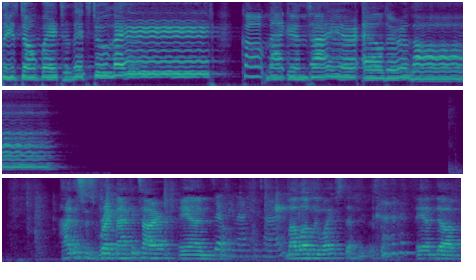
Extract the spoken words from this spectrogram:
Please don't wait till it's too late. Call McIntyre Elder Law. Hi, this is Greg McIntyre and Stephanie McIntyre. my lovely wife, Stephanie. and uh,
